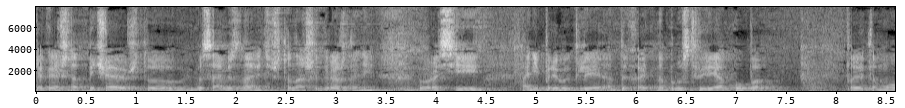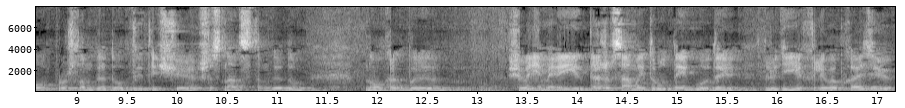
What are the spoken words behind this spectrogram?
Я, конечно, отмечаю, что вы сами знаете, что наши граждане в России, они привыкли отдыхать на бруствере окопа, поэтому в прошлом году, в 2016 году, ну, как бы все время, и даже в самые трудные годы люди ехали в Абхазию,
